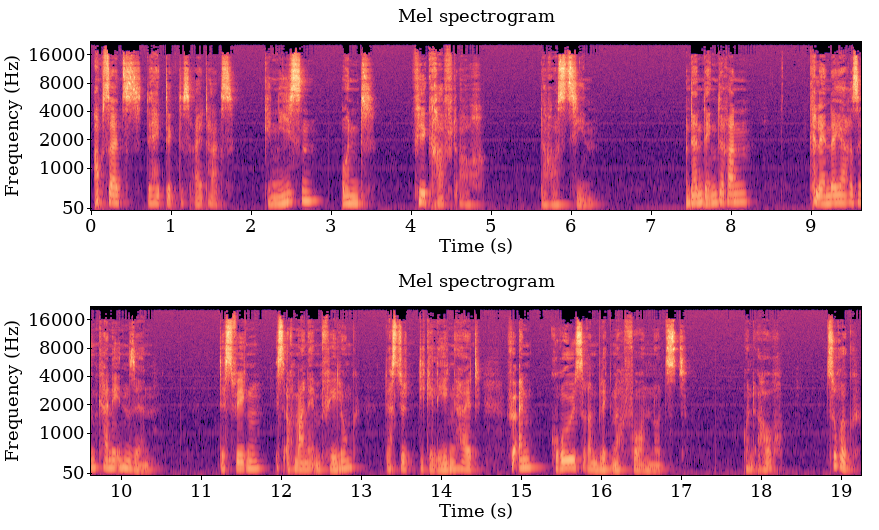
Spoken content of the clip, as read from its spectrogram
abseits der Hektik des Alltags genießen und viel Kraft auch daraus ziehen. Und dann denk daran, Kalenderjahre sind keine Inseln. Deswegen ist auch meine Empfehlung, dass du die Gelegenheit für einen größeren Blick nach vorn nutzt. Und auch zurück,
